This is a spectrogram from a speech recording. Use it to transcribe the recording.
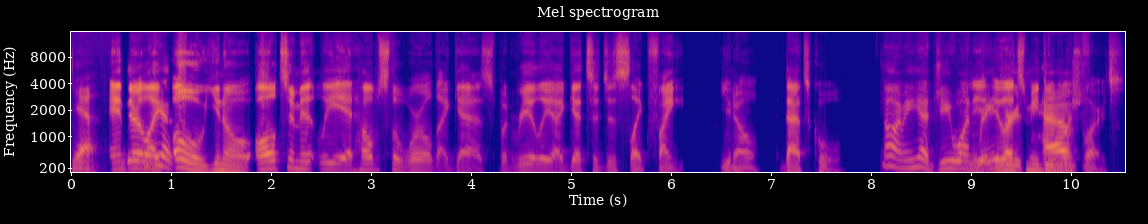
Yeah. and they're like yeah. oh you know ultimately it helps the world i guess but really i get to just like fight you know? That's cool. No, I mean, yeah, G1 it, Rangers it lets me do have martial arts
